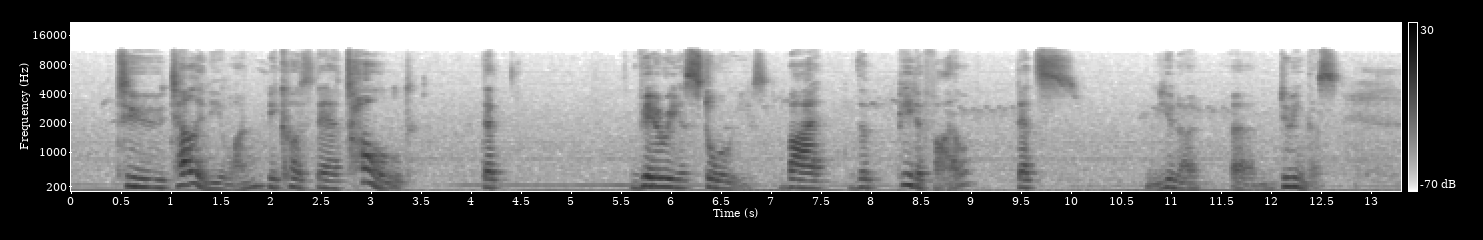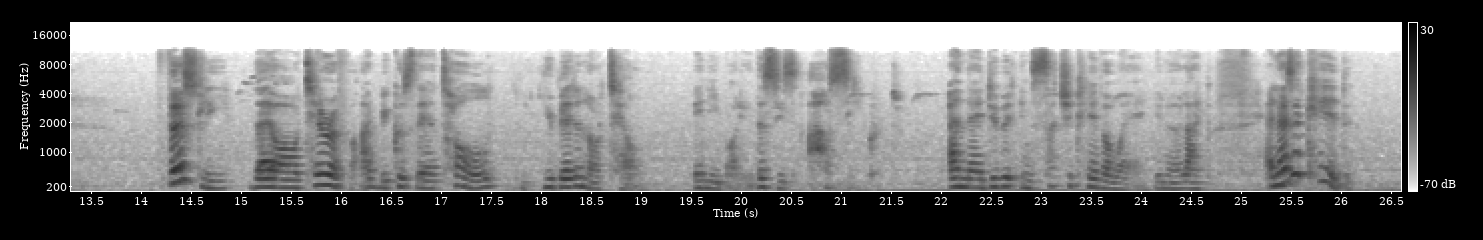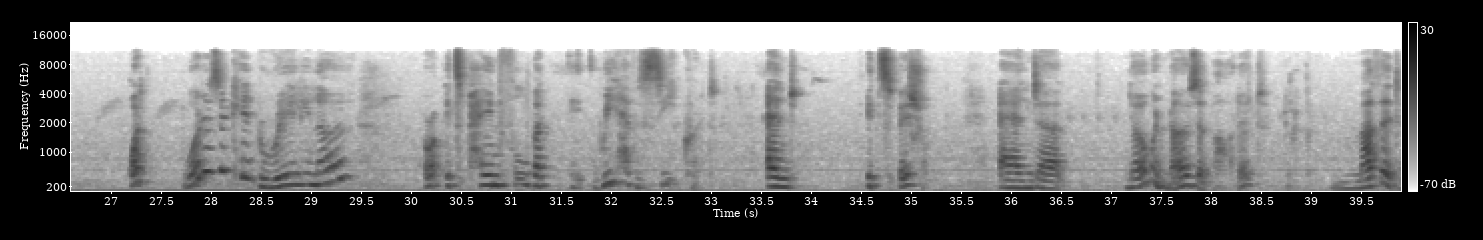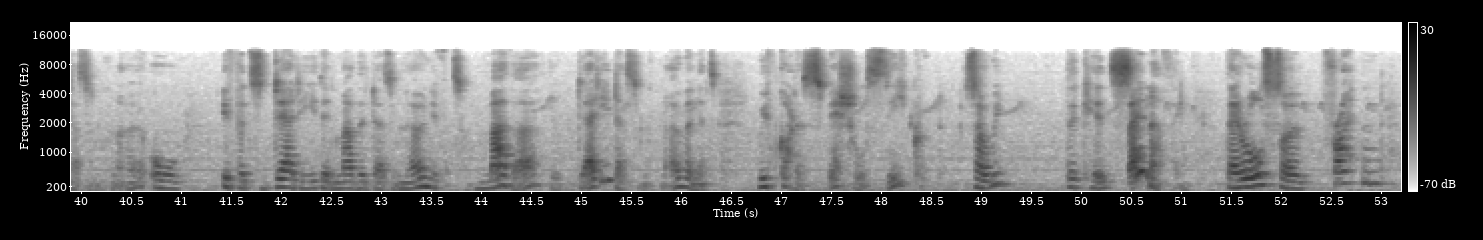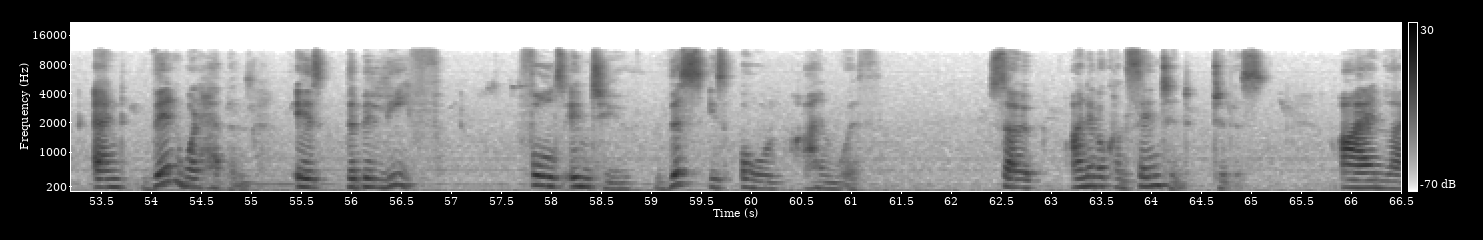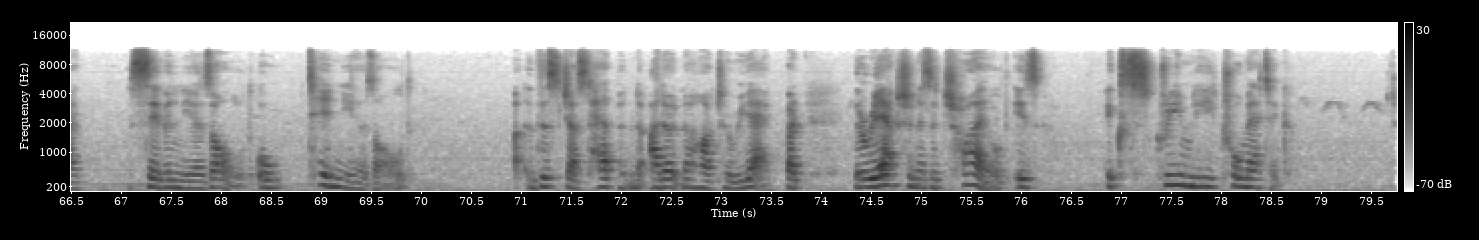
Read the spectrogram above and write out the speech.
to tell anyone because they're told that various stories by the paedophile that's, you know, um, doing this. Firstly, they are terrified because they're told, you better not tell anybody, this is our secret. And they do it in such a clever way, you know, like, and as a kid, what, what does a kid really know? It's painful, but we have a secret and it's special. And uh, no one knows about it. Mother doesn't know, or if it's daddy, then mother doesn't know, and if it's mother, daddy doesn't know, and it's we've got a special secret. So we, the kids say nothing. They're also frightened, and then what happens is the belief falls into this is all I'm worth. So I never consented to this. I'm like seven years old or 10 years old. Uh, this just happened. I don't know how to react. But the reaction as a child is extremely traumatic.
